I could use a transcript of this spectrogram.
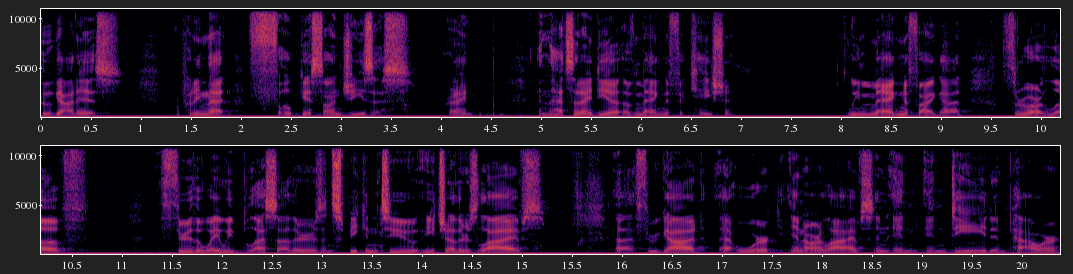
who God is. We're putting that focus on Jesus right? And that's that idea of magnification. We magnify God through our love, through the way we bless others and speak into each other's lives, uh, through God at work in our lives and in, in, in deed and power.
